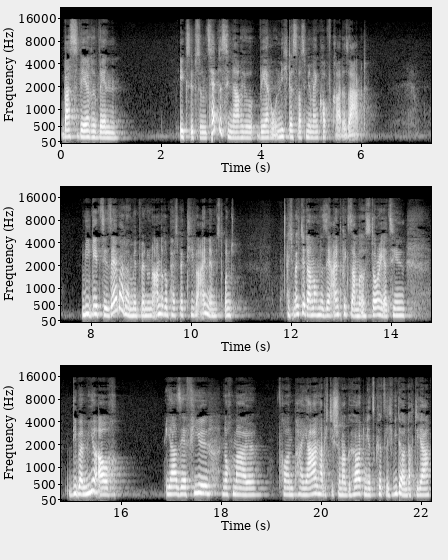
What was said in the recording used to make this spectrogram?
Was wäre, wenn XYZ das Szenario wäre und nicht das, was mir mein Kopf gerade sagt? Wie geht's dir selber damit, wenn du eine andere Perspektive einnimmst? Und ich möchte da noch eine sehr einprägsame Story erzählen, die bei mir auch ja sehr viel nochmal vor ein paar Jahren habe ich die schon mal gehört und jetzt kürzlich wieder und dachte, ja,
